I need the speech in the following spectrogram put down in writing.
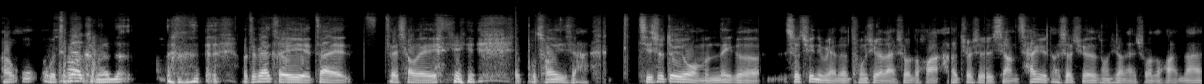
啊，我我这边可能的。我这边可以再再稍微 补充一下，其实对于我们那个社区里面的同学来说的话，啊就是想参与到社区的同学来说的话，那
